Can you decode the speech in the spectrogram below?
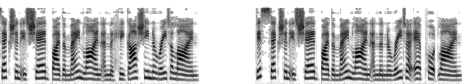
section is shared by the main line and the Higashi-Narita line. This section is shared by the main line and the Narita Airport line.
